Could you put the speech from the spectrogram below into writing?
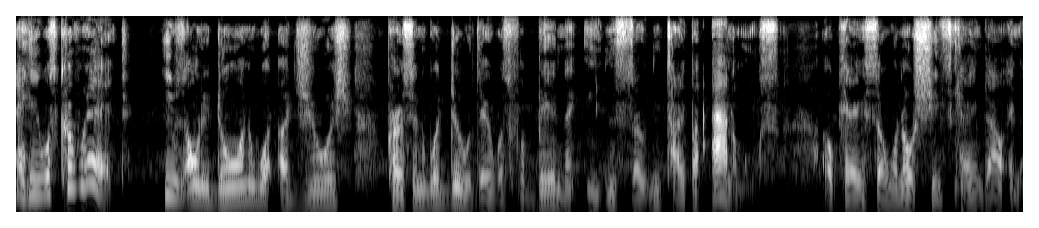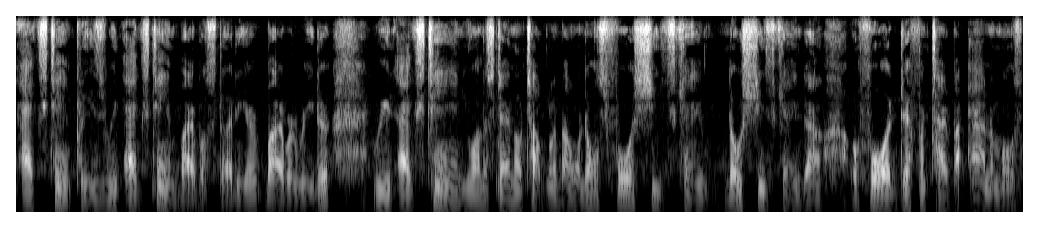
and he was correct. He was only doing what a Jewish person would do. They was forbidden to eating certain type of animals. Okay, so when those sheets came down in Acts 10, please read Acts 10 Bible study, or Bible reader. Read Acts 10. You understand I'm talking about? When those four sheets came, those sheets came down, or four different type of animals.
